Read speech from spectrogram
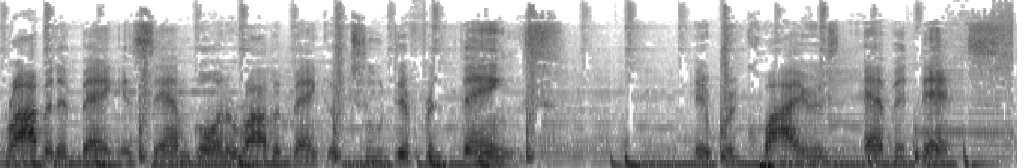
Robbing a bank and say I'm going to rob a bank are two different things. It requires evidence.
